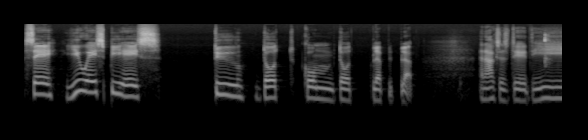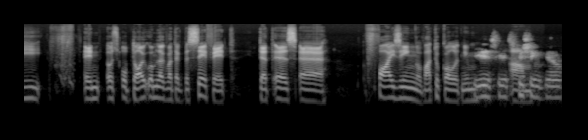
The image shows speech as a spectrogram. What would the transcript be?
sê USPS 2.com. blip blip. En ek sê dit die en op daai oomblik wat ek besef het, dit is 'n uh, phishing of wat ook al dit noem. Yes, yes, Um, phishing, ja.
